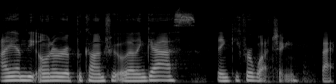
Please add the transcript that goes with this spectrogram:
I am the owner of Pecan Tree Oil and Gas. Thank you for watching. Bye.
